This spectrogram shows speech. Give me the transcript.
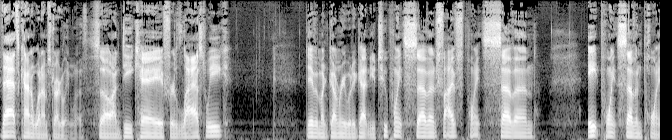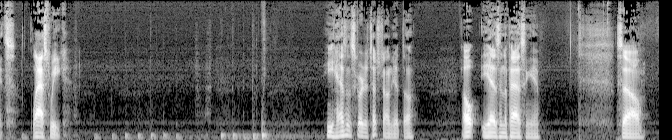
that's kind of what I'm struggling with. So on DK for last week, David Montgomery would have gotten you 2.7, 5.7, 8.7 points last week. He hasn't scored a touchdown yet, though. Oh, he has in the passing game. So,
